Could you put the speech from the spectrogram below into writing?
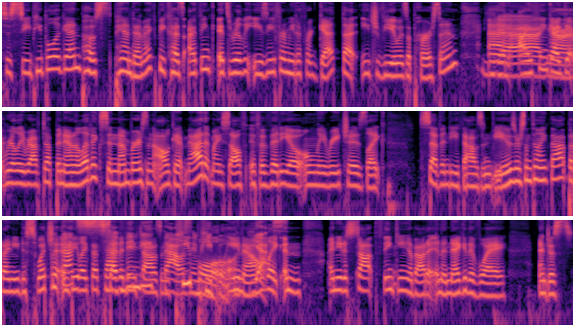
to see people again post pandemic because I think it's really easy for me to forget that each view is a person. And I Yeah, think I get really wrapped up in analytics and numbers, and I'll get mad at myself if a video only reaches like 70,000 views or something like that. But I need to switch But it and be like, that's 70,000 70,000 people, people. you know? Yes. Like, and I need to stop thinking about it in a negative way and just,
